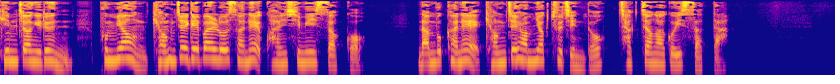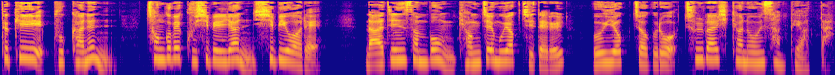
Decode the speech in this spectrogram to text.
김정일은 분명 경제개발 노선에 관심이 있었고 남북한의 경제협력 추진도 작정하고 있었다. 특히 북한은 1991년 12월에 나진 선봉 경제무역지대를 의욕적으로 출발시켜 놓은 상태였다.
